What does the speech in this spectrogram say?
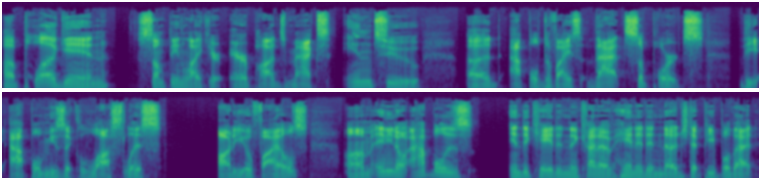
uh, plug in something like your AirPods Max into an Apple device that supports the Apple Music lossless audio files. Um, and you know, Apple is indicated and kind of hinted and nudged at people that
